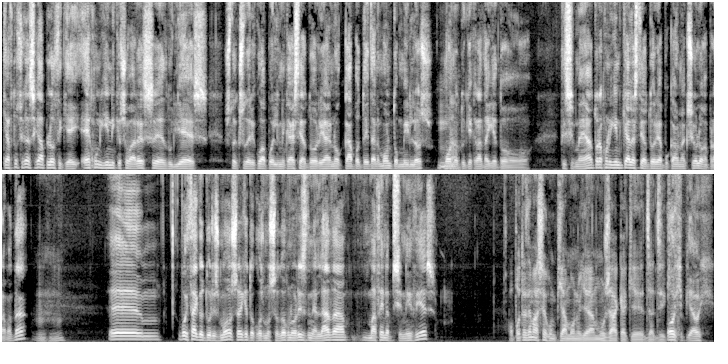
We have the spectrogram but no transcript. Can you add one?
και αυτό σιγά σιγά απλώθηκε. Έχουν γίνει και σοβαρές δουλειές στο εξωτερικό από ελληνικά εστιατόρια, ενώ κάποτε ήταν μόνο το μήλος, μόνο του και κράταγε το, τη σημαία. Τώρα έχουν γίνει και άλλα εστιατόρια που κάνουν αξιόλογα πράγματα. Ε, βοηθάει και ο τουρισμός, έρχεται ο κόσμος εδώ, γνωρίζει την Ελλάδα, μαθαίνει από τις συνήθειες. Οπότε δεν μας έχουν πια μόνο για μουζάκα και τζατζίκι. Όχι πια, όχι.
